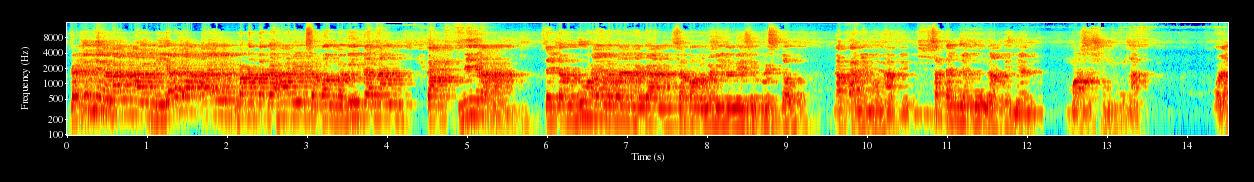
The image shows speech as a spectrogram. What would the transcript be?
gayon din naman ang biyaya ay makapaghahari sa pamamagitan ng katwiran sa ikabubuhay na walang hanggan sa pamamagitan ni Yesu Kristo na Panginoon natin. Sa Kanya po natin yan masusumbungan. Wala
